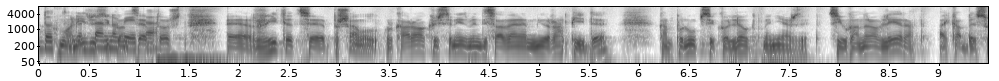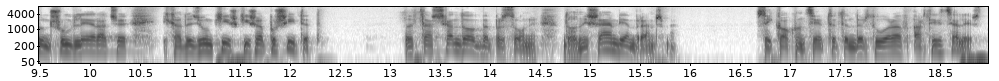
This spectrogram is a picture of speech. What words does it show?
do të përmban në vete? Humanizmi si koncept është e, rritet se, për shemull, kur ka ra krishtenizmi në disa vene mënyrë rapide, kanë punu psikologët me njerëzit, si ju kanë ra vlerat, ai ka besu në shumë vlera që i ka dëgju në kish, kisha pushtet. Dhe tash çka ndodh me personin? Ndodh një shembje në brendshme. se i ka konceptet të ndërtuara artificialisht.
